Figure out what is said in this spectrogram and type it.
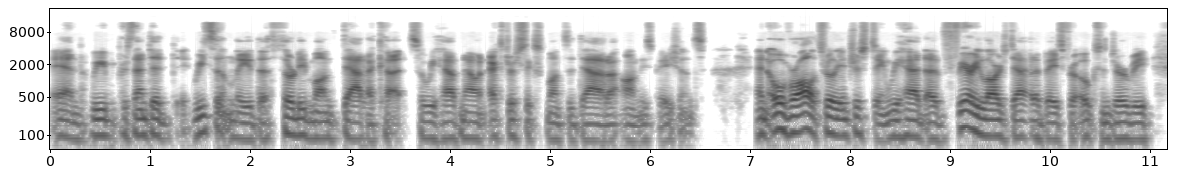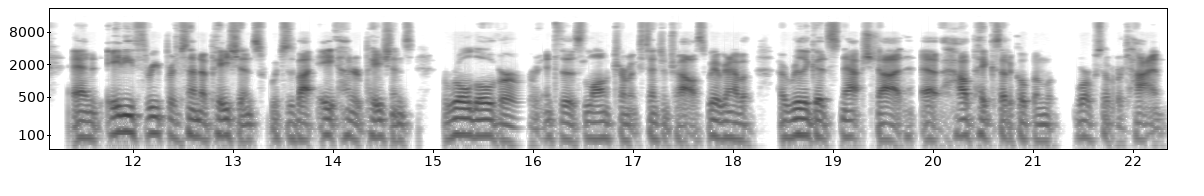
And we presented recently the 30 month data cut. So we have now an extra six months of data on these patients. And overall, it's really interesting. We had a very large database for Oaks and Derby, and 83% of patients, which is about 800 patients, rolled over into this long-term extension trial. So we're going to have a, a really good snapshot at how pegcetacoplan works over time.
